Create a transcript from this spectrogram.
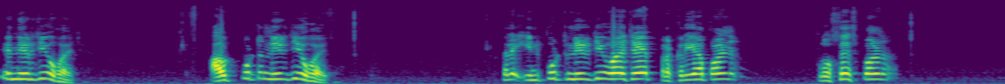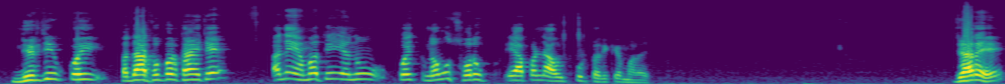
એ નિર્જીવ હોય છે. આઉટપુટ નિર્જીવ હોય છે. એટલે ઇનપુટ નિર્જીવ હોય છે, પ્રક્રિયા પણ પ્રોસેસ પણ નિર્જીવ કોઈ પદાર્થ ઉપર થાય છે અને એમાંથી એનું કોઈક નવું સ્વરૂપ એ આપણને આઉટપુટ તરીકે મળે છે. જ્યારે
